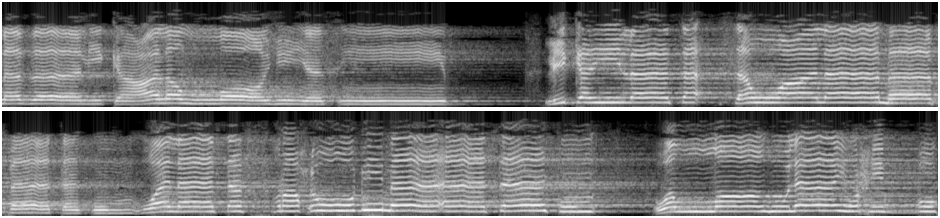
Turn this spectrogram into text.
إن ذلك على الله يسير لكي لا تأسوا على ما فاتكم ولا تفرحوا بما آتاكم والله لا يحب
